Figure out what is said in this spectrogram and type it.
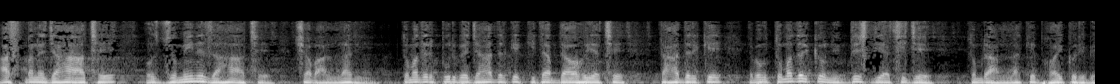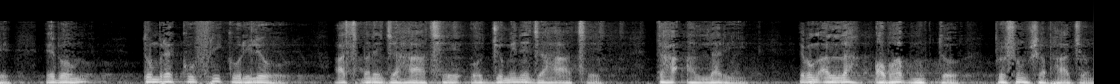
আসমানে যাহা আছে ও জমিনে যাহা আছে সব আল্লাহরই তোমাদের পূর্বে যাহাদেরকে কিতাব দেওয়া হইয়াছে তাহাদেরকে এবং তোমাদেরকেও নির্দেশ দিয়াছি যে তোমরা আল্লাহকে ভয় করিবে এবং তোমরা কুফরি করিলেও আসমানে যাহা আছে ও জমিনে যাহা আছে তাহা আল্লাহরই এবং আল্লাহ অভাব মুক্ত প্রশংসা ভাজন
